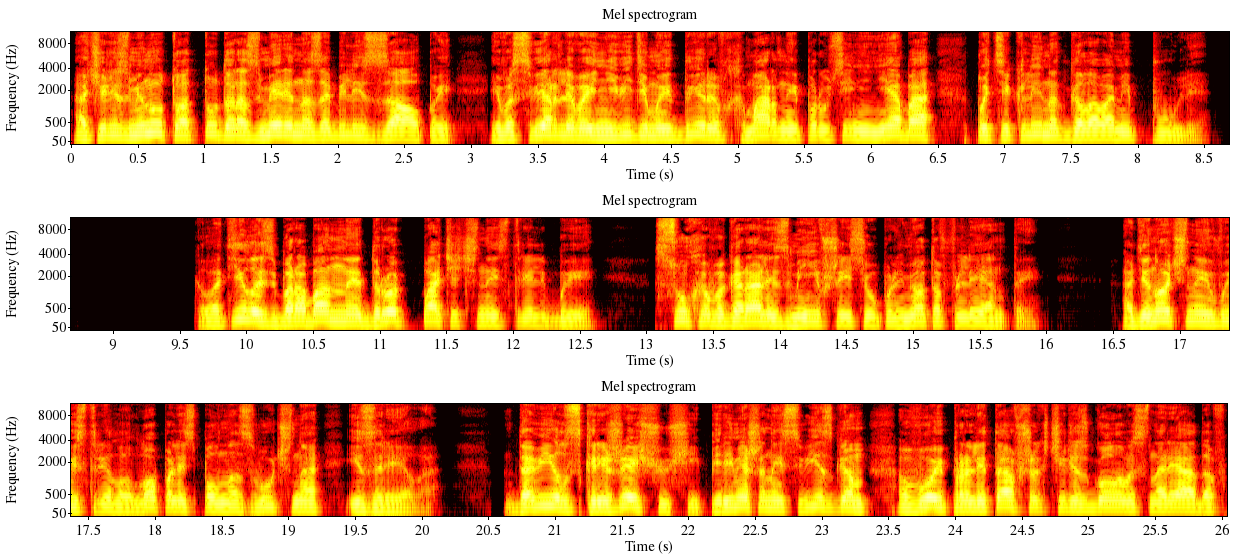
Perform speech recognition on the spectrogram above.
а через минуту оттуда размеренно забились залпы, и, высверливая невидимые дыры в хмарной парусине неба, потекли над головами пули. Колотилась барабанная дробь пачечной стрельбы. Сухо выгорали змеившиеся у пулеметов ленты. Одиночные выстрелы лопались полнозвучно и зрело. Давил скрежещущий, перемешанный с визгом, вой пролетавших через головы снарядов,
